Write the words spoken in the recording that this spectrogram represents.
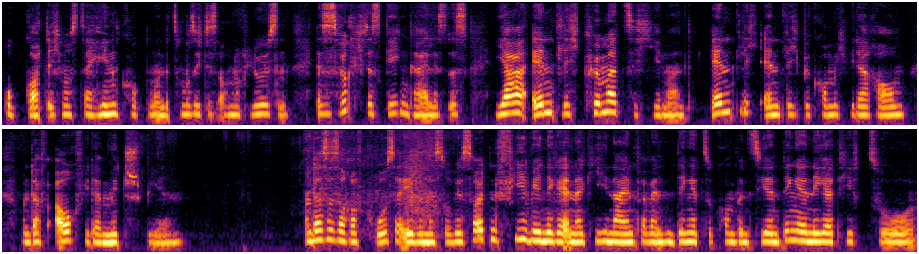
oh Gott, ich muss da hingucken und jetzt muss ich das auch noch lösen. Es ist wirklich das Gegenteil. Es ist, ja, endlich kümmert sich jemand. Endlich, endlich bekomme ich wieder Raum und darf auch wieder mitspielen. Und das ist auch auf großer Ebene so. Wir sollten viel weniger Energie hineinverwenden, Dinge zu kompensieren, Dinge negativ zu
